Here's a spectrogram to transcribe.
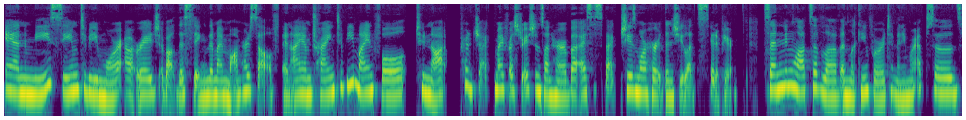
and me seem to be more outraged about this thing than my mom herself. And I am trying to be mindful to not project my frustrations on her, but I suspect she is more hurt than she lets it appear. Sending lots of love and looking forward to many more episodes,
